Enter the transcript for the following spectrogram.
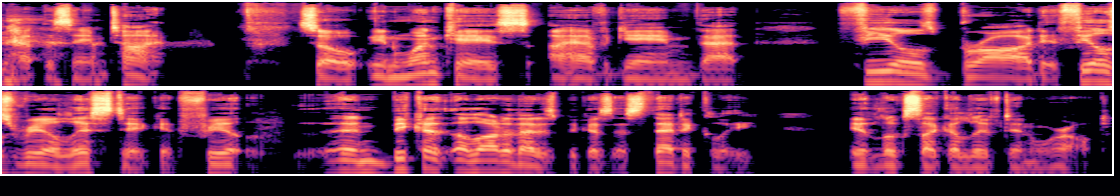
at the same time. So in one case, I have a game that feels broad, it feels realistic, it feel and because a lot of that is because aesthetically it looks like a lived-in world.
